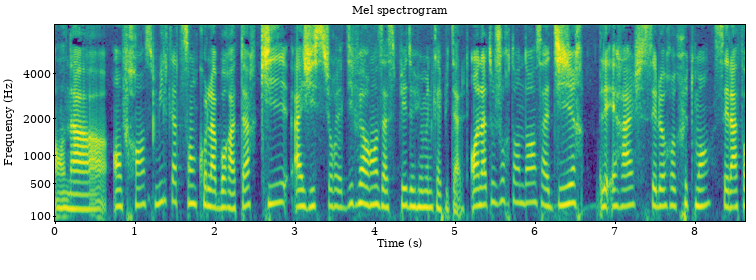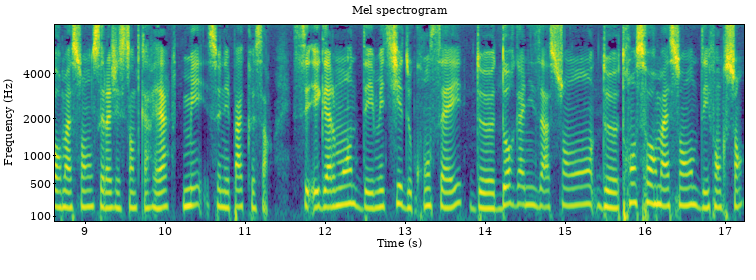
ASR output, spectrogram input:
On a en France 1400 collaborateurs qui agissent sur les différents aspects de Human Capital. On a toujours tendance à dire les RH, c'est le recrutement, c'est la formation, c'est la gestion de carrière, mais ce n'est pas que ça. C'est également des métiers de conseil, de d'organisation, de transformation des fonctions,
